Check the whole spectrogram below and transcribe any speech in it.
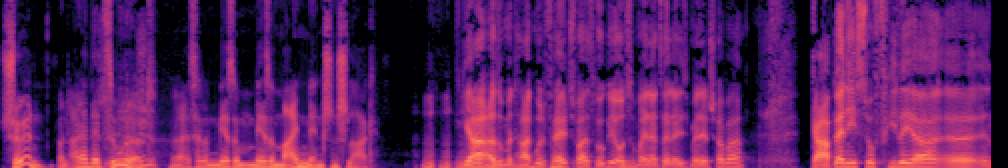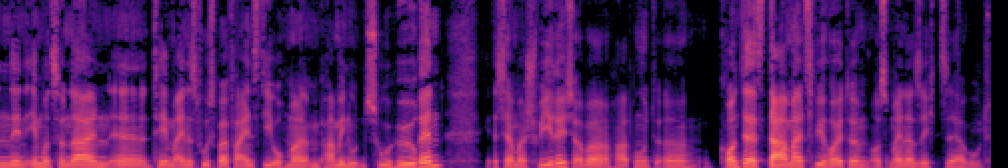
Schön. Und einer, der zuhört. Ja, ist ja dann mehr so, mehr so mein Menschenschlag. Ja, also mit Hartmut Felsch war es wirklich auch zu meiner Zeit, als ich Manager war. Gab ja nicht so viele ja äh, in den emotionalen äh, Themen eines Fußballvereins, die auch mal ein paar Minuten zuhören. Ist ja mal schwierig, aber Hartmut äh, konnte es damals wie heute aus meiner Sicht sehr gut.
